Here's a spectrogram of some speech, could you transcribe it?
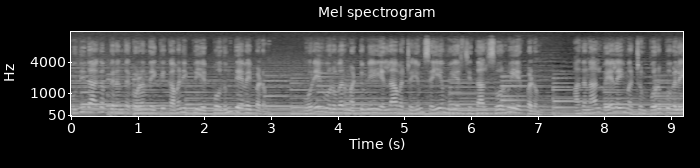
புதிதாக பிறந்த குழந்தைக்கு கவனிப்பு எப்போதும் தேவைப்படும். ஒரே ஒருவர் மட்டுமே எல்லாவற்றையும் செய்ய முயற்சித்தால் சோர்வு ஏற்படும். அதனால் வேலை மற்றும் பொறுப்புகளை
